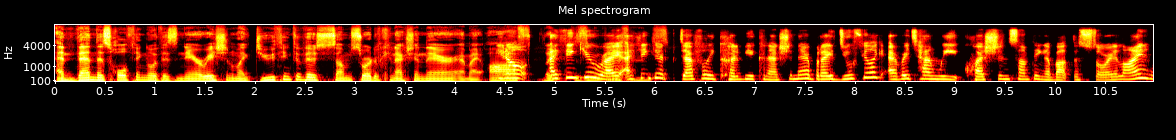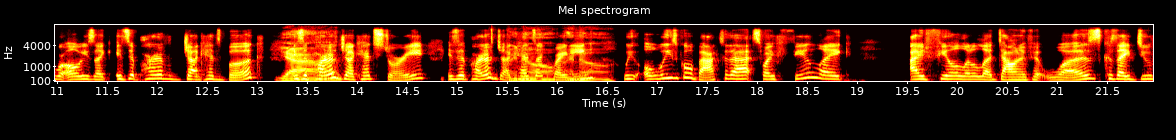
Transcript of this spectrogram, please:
And then this whole thing with his narration, I'm like, do you think that there's some sort of connection there? Am I off? You know, like, I think you're right. I think there definitely could be a connection there, but I do feel like every time we question something about the storyline, we're always like, is it part of Jughead's book? Yeah. Is it part of Jughead's story? Is it part of Jughead's know, like writing? We always go back to that. So I feel like I'd feel a little let down if it was because I do,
